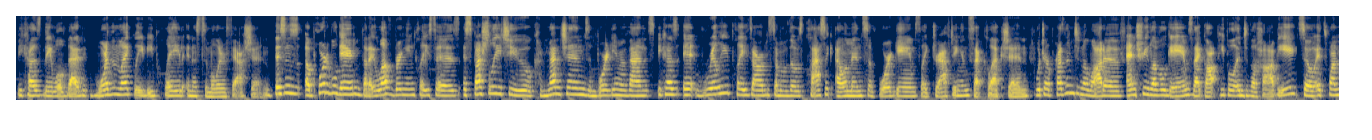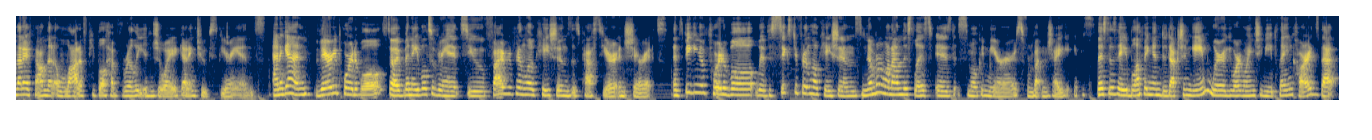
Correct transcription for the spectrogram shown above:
because they will then more than likely be played in a similar fashion. This is a portable game that I love bringing places, especially to conventions and board game events, because it really plays on some of those classic elements of board games like drafting and set collection, which are present in a lot of entry level games that got people into the hobby. So it's one that I found that a lot of people have really enjoyed getting to experience. And again, very portable. So I've been able to bring it to five different locations this past year and share it. And speaking of portable, with six different locations, number one on this list is Smoke and Mirrors from Button Shy Games. This is a bluffing and deduction game where you are going to be playing cards that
